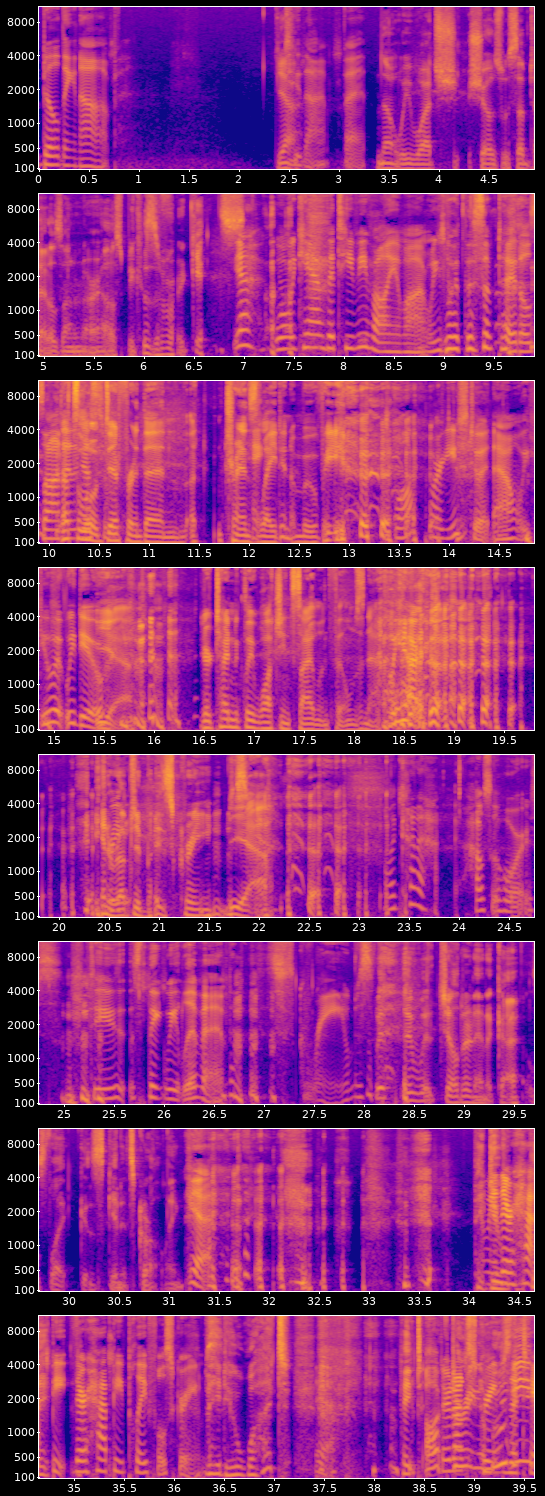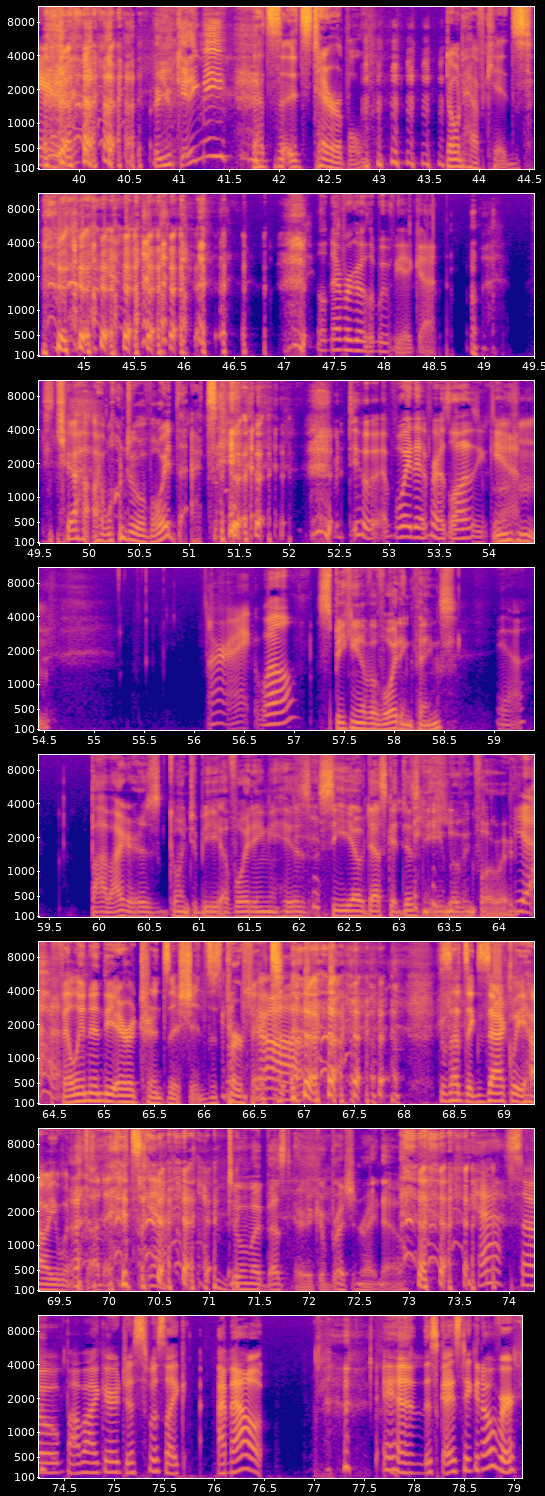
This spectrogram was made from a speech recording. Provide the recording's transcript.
building up Yeah. to that. But No, we watch shows with subtitles on in our house because of our kids. yeah, well, we can't have the TV volume on, we put the subtitles on. That's a little just- different than uh, translating a movie. Well, we're used to it now. We do what we do. yeah. You're technically watching silent films now. We are. Interrupted by screams. Yeah. what kind of h- house of horrors do you think we live in? Screams. With, with children and a Kyle's like skin is crawling. Yeah. They I mean, do- they're happy. They, are happy, playful screams. They, do what? yeah. They talk They're not during a screams of movie? terror. Are you kidding me? That's it's terrible. Don't have kids. You'll never go to the movie again. yeah, I want to avoid that. Do. Avoid it for as long as you can. Mhm. All right. Well, Speaking of avoiding things, yeah. Bob Iger is going to be avoiding his CEO desk at Disney moving forward. Yeah. Filling in the Eric transitions is perfect. Because that's exactly how he would have done it. Yeah. I'm doing my best Eric impression right now. Yeah. So Bob Iger just was like, I'm out. and this guy's taking over.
